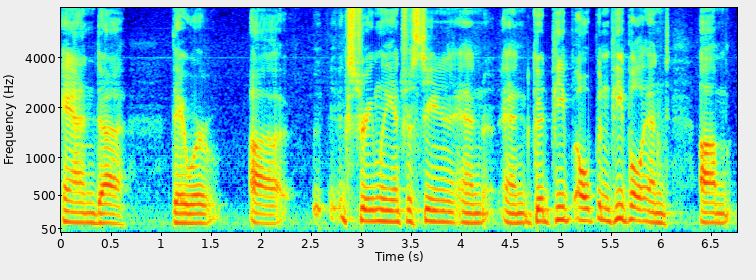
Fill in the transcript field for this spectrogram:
And uh, they were uh, extremely interesting and, and good people, open people, and um,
